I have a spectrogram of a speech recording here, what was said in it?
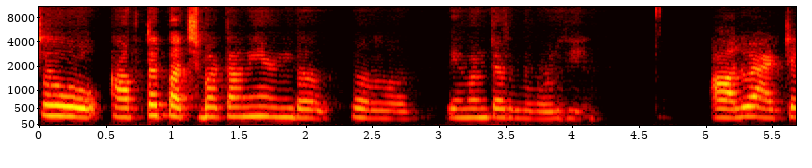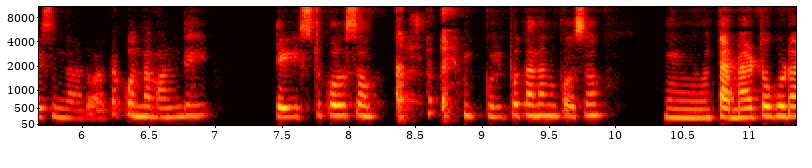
సో ఆఫ్టర్ పచ్చి బఠానీ అండ్ ఏమంటారు ఇది? ఆలు యాడ్ చేసిన తర్వాత కొంతమంది టేస్ట్ కోసం పులుపుతనం కోసం టమాటో కూడా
